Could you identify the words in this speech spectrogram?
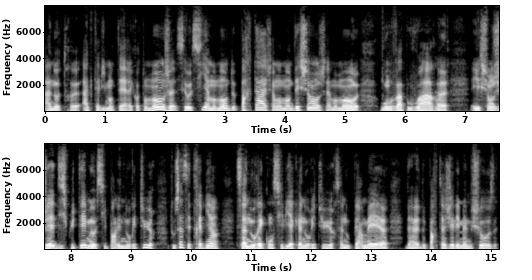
à notre acte alimentaire. Et quand on mange, c'est aussi un moment de partage, un moment d'échange, un moment euh, où on va pouvoir euh, échanger, discuter, mais aussi parler de nourriture. Tout ça, c'est très bien. Ça nous réconcilie avec la nourriture, ça nous permet euh, de, partager les mêmes choses.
